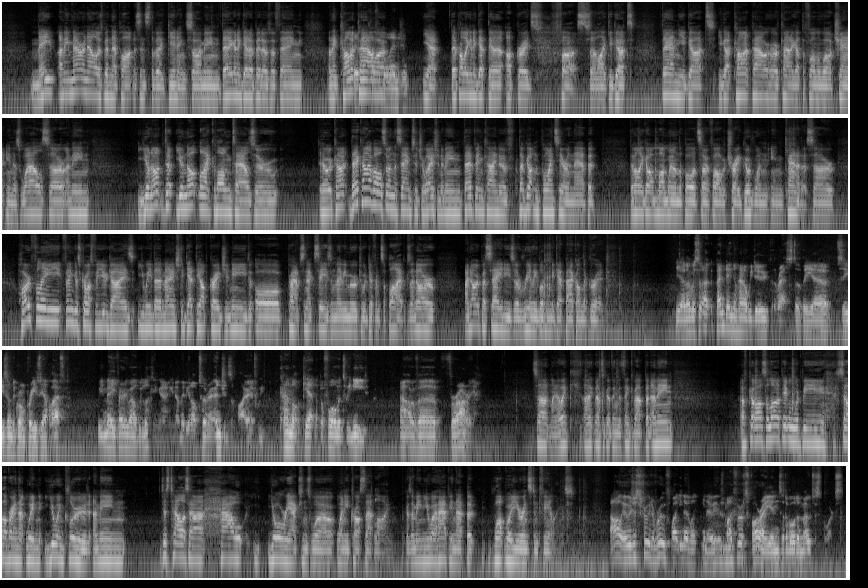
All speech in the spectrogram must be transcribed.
May I mean Maranello has been their partner since the beginning, so I mean they're gonna get a bit of a thing. I think Comet Bit of a Power, engine. yeah, they're probably going to get the upgrades first. So like you got them, you got you got Comet Power who have kind of got the former world champion as well. So I mean, you're not you're not like Longtails who who are kind they're kind of also in the same situation. I mean, they've been kind of they've gotten points here and there, but they've only got one win on the board so far with Trey Goodwin in Canada. So hopefully, fingers crossed for you guys, you either manage to get the upgrades you need, or perhaps next season maybe move to a different supplier. Because I know, I know Mercedes are really looking to get back on the grid. Yeah, and was uh, depending on how we do for the rest of the uh, season, the Grand Prix we have left. We may very well be looking at, you know, maybe an alternate engine supplier if we cannot get the performance we need out of a Ferrari. Certainly, I think I think that's a good thing to think about. But I mean, of course, a lot of people would be celebrating that win, you included. I mean, just tell us how how your reactions were when he crossed that line, because I mean, you were happy in that, but what were your instant feelings? Oh, it was just through the roof. Like you know, like you know, it was my first foray into the world of motorsports,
